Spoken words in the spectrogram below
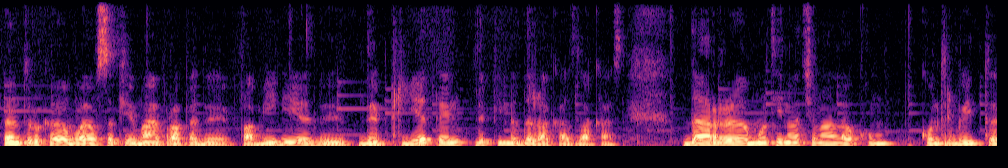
pentru că voiau să fie mai aproape de familie, de, de prieteni, depinde de la caz la caz. Dar uh, multinaționale au contribuit uh,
